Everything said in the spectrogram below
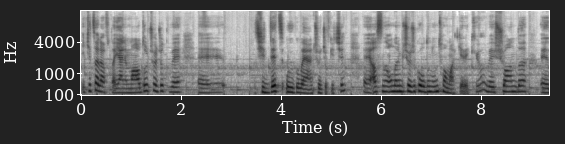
İki tarafta yani mağdur çocuk ve e, şiddet uygulayan çocuk için e, aslında onların bir çocuk olduğunu unutmamak gerekiyor ve şu anda e,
